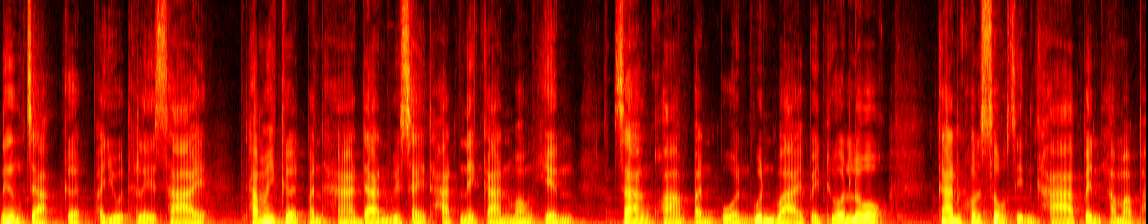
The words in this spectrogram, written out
เนื่องจากเกิดพายุทะเลทรายทำให้เกิดปัญหาด้านวิสัยทัศน์ในการมองเห็น สร้างความปั่นป่วนวุ่นวายไปทั่วโลก การขนส่งสินค้าเป็นอัมพ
